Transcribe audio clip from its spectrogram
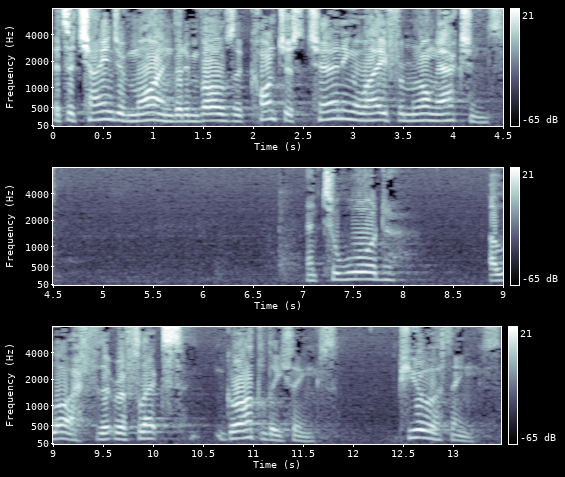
It's a change of mind that involves a conscious turning away from wrong actions and toward a life that reflects godly things, pure things,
